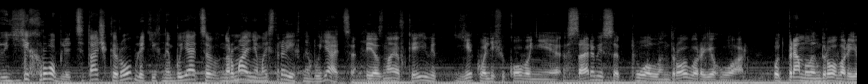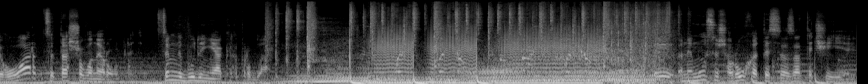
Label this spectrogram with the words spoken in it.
Їх роблять, ці тачки роблять, їх не бояться. Нормальні майстри їх не бояться. Я знаю, в Києві є кваліфіковані сервіси по Land Rover Jaguar. От прямо Land Rover Jaguar – це те, що вони роблять. З цим не буде ніяких проблем. Мусиш рухатися за течією.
